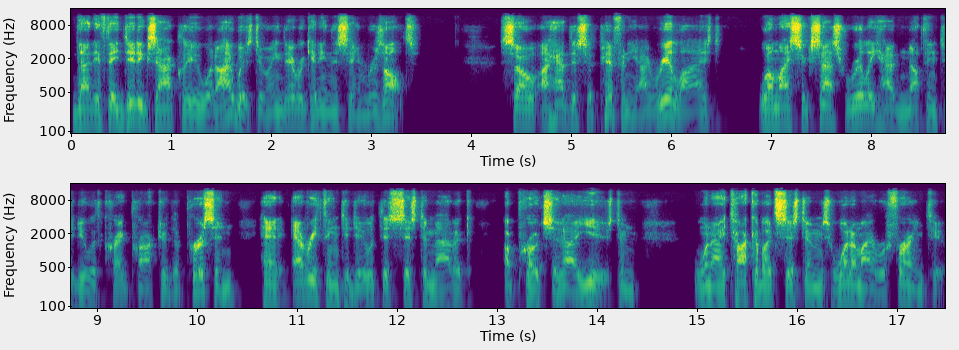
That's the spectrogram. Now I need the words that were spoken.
that if they did exactly what I was doing, they were getting the same results. So I had this epiphany. I realized, well, my success really had nothing to do with Craig Proctor, the person, had everything to do with this systematic approach that I used. And when I talk about systems, what am I referring to?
